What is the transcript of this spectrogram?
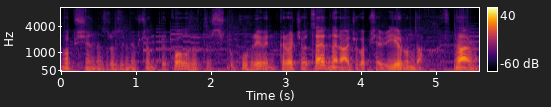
Взагалі не зрозумів, в чому прикол за ту штуку гривень. Коротше, оце не раджу, взагалі, єрунда. Реально.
